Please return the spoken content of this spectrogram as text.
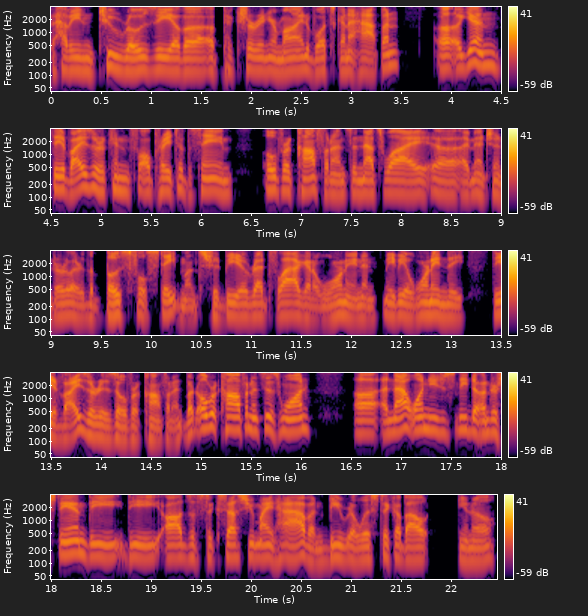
having too rosy of a, a picture in your mind of what's going to happen. Uh, again, the advisor can fall prey to the same overconfidence, and that's why uh, I mentioned earlier the boastful statements should be a red flag and a warning, and maybe a warning the the advisor is overconfident. But overconfidence is one. Uh, and that one, you just need to understand the the odds of success you might have and be realistic about, you know,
